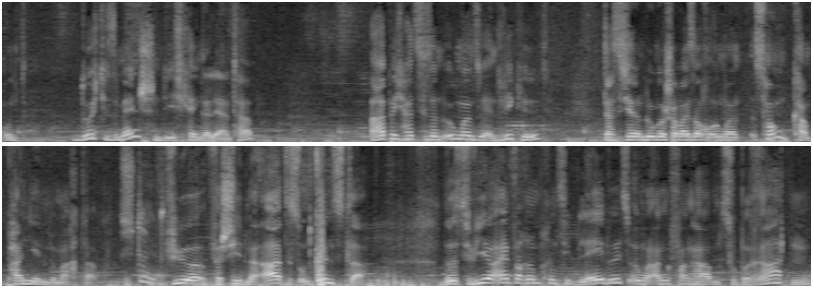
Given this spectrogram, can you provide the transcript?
Und durch diese Menschen, die ich kennengelernt habe, habe ich, hat sich dann irgendwann so entwickelt, dass ich ja dann logischerweise auch irgendwann Songkampagnen gemacht habe. Stimmt. Für verschiedene Artists und Künstler. Dass wir einfach im Prinzip Labels irgendwann angefangen haben zu beraten,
